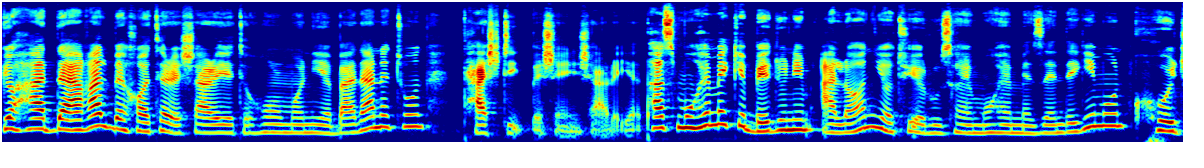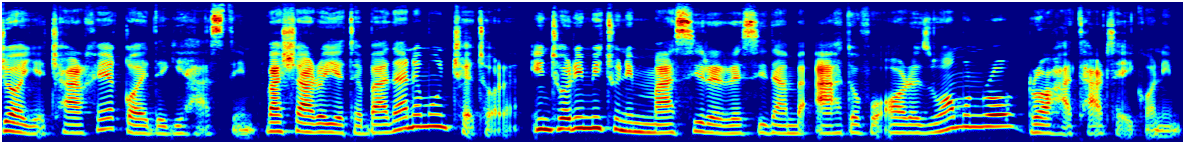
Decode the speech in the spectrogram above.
یا حداقل به خاطر شرایط هورمونی بدنتون تشدید بشه این شرایط. پس مهمه که بدونیم الان یا توی روزهای مهم زندگیمون کجای چرخه قاعدگی هستیم و شرایط بدنمون چطوره اینطوری می‌تونیم مسیر رسیدن به اهداف و آرزوامون رو راحت تر طی کنیم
